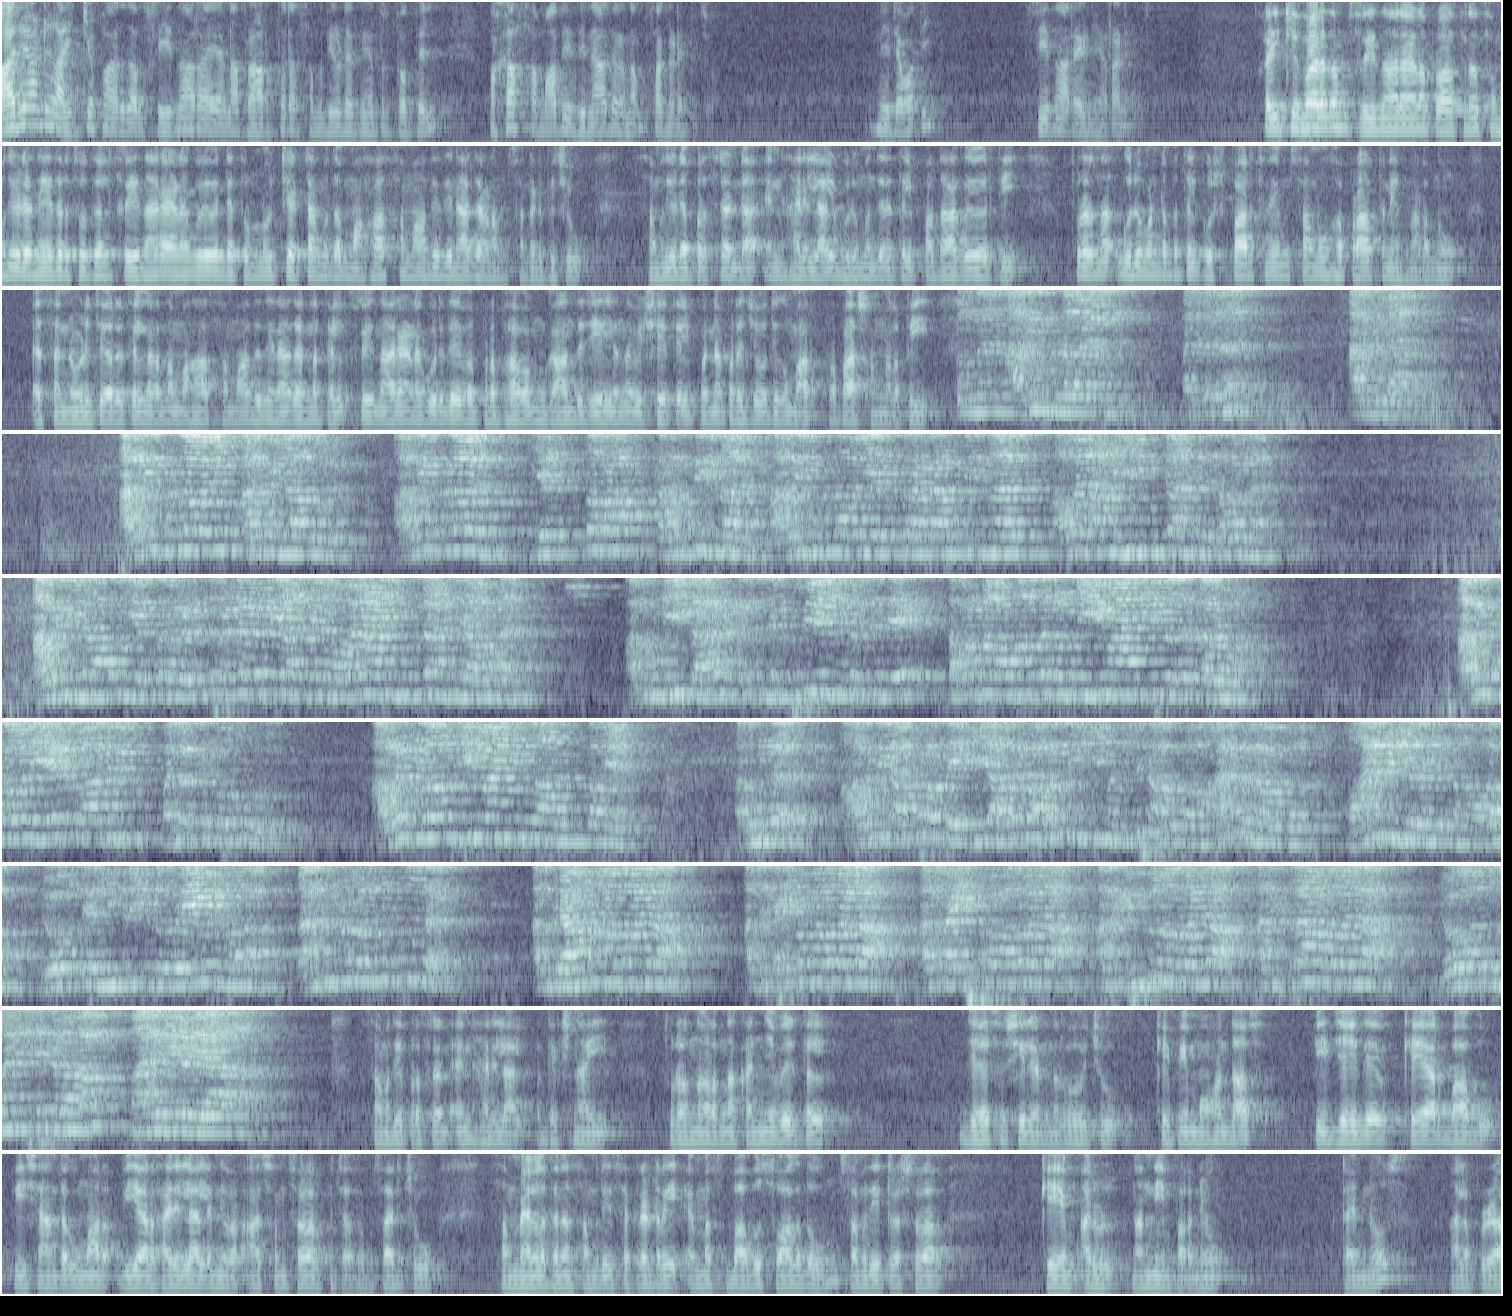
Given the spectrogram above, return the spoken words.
ആര്യാട് ഐക്യഭാരതം ശ്രീനാരായണ പ്രാർത്ഥനാ സമിതിയുടെ നേതൃത്വത്തിൽ മഹാസമാധി ദിനാചരണം സംഘടിപ്പിച്ചു. നിരവധി ശ്രീനാരായണീയർ അണിയറു ഐക്യഭാരതം ശ്രീനാരായണ പ്രാർത്ഥനാ സമിതിയുടെ നേതൃത്വത്തിൽ ശ്രീനാരായണ ഗുരുവിന്റെ തൊണ്ണൂറ്റിയെട്ടാമത് മഹാസമാധി ദിനാചരണം സംഘടിപ്പിച്ചു. സമിതിയുടെ പ്രസിഡന്റ് എൻ. ഹരിലാൽ ഗുരുമന്ദിരത്തിൽ പതാക ഉയർത്തി തുടർന്ന് ഗുരുമണ്ഡപത്തിൽ പുഷ്പാർച്ചനയും സമൂഹ പ്രാർത്ഥനയും നടന്നു. എസ് എൻ ഓഡിറ്റോറിയത്തിൽ നടന്ന മഹാസമാധി ദിനാചരണത്തിൽ ശ്രീനാരായണ ഗുരുദേവ പ്രഭാവം ഗാന്ധിജിയിൽ എന്ന വിഷയത്തിൽ പുന്നപ്ര ജ്യോതികുമാർ പ്രഭാഷണം നടത്തി. അറിവുള്ളവൻ എത്ര കറുത്തിരുന്നാലും അവനാണ് ഈ നൂറ്റാണ്ടിന്റെ സവർണൻ. അറിവില്ലാത്തവൻ എത്ര എടുത്ത് വെള്ളക്കെട്ടിയാണെങ്കിലും അവനാണ് ഈ നൂറ്റാണ്ടിന്റെ അവൻ അതുകൊണ്ട് ഈ കാലഘട്ടത്തിന്റെ പുതിയ യുഗത്തിന്റെ സവർണാവർണങ്ങൾ തീരുമാനിക്കുന്നത് അറിവാണ് അറിവുള്ളവൻ ഏത് വാതിലും പലർക്കും തുറന്നു അറിവുള്ളവൻ തീരുമാനിക്കുന്നതാണ് സമയം. അതുകൊണ്ട് അറിവിന്റെ അപ്പുറത്തേക്ക് ഈ അറിവ് അറിവ് ഈ മനുഷ്യനാവുക മാനവനാവുക മാനവികത എന്ന മതം ലോകത്തെ നിയന്ത്രിക്കുന്ന ഒരേ ഒരു മതം പറഞ്ഞിട്ടുണ്ട്. അത് ബ്രാഹ്മണ മതമല്ല അത് ശൈവ മതമല്ല അത് വൈഷ്ണവ മതമല്ല അത് ഹിന്ദു മതമല്ല അത് ഇസ്ലാം മതമല്ല ലോകത്ത് മനുഷ്യന്റെ മതം മാനവികതയാണ് സമിതി പ്രസിഡന്റ് എൻ. ഹരിലാൽ അധ്യക്ഷനായി തുടർന്ന് നടന്ന കഞ്ഞിവീഴ്ത്തൽ ജയസുശീലൻ നിർവഹിച്ചു. K. P. Mohandas P. Jayadev K. R. Babu P. Shanthakumar V. R. Harilal എന്നിവർ ആശംസകൾ അർപ്പിച്ച് സംസാരിച്ചു. സമ്മേളനത്തിന് സമിതി സെക്രട്ടറി എം. എസ്. ബാബു സ്വാഗതവും സമിതി ട്രഷറർ കെ. എം. അരുൾ നന്ദിയും പറഞ്ഞു. Time news Alappuzha.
